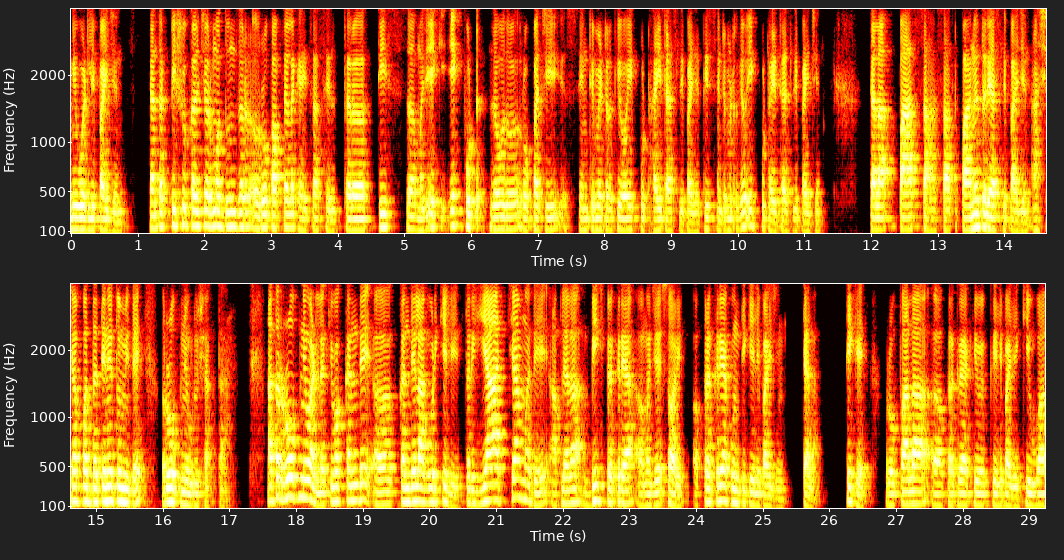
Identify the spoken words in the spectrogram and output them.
निवडली पाहिजे त्यानंतर टिश्यू कल्चर मधून जर रोप आपल्याला घ्यायचं असेल तर तीस म्हणजे एक एक फूट जवळजवळ रोपाची सेंटीमीटर किंवा एक फूट हाईट असली पाहिजे. तीस सेंटीमीटर किंवा एक फूट हाईट असली पाहिजे. त्याला पाच सहा सात पानं तरी असली पाहिजे. अशा पद्धतीने तुम्ही ते रोप निवडू शकता. आता रोप निवडलं किंवा कंदे कंदे लागवड केली तर याच्यामध्ये आपल्याला बीज प्रक्रिया म्हणजे सॉरी प्रक्रिया कोणती केली पाहिजे त्याला? ठीक आहे. रोपाला प्रक्रिया केली पाहिजे किंवा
